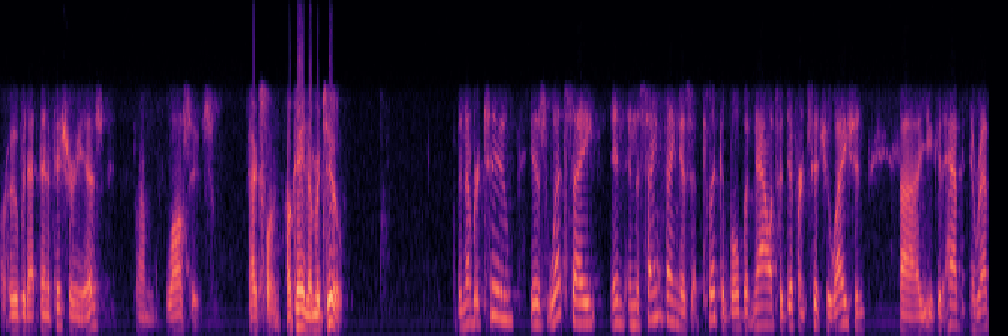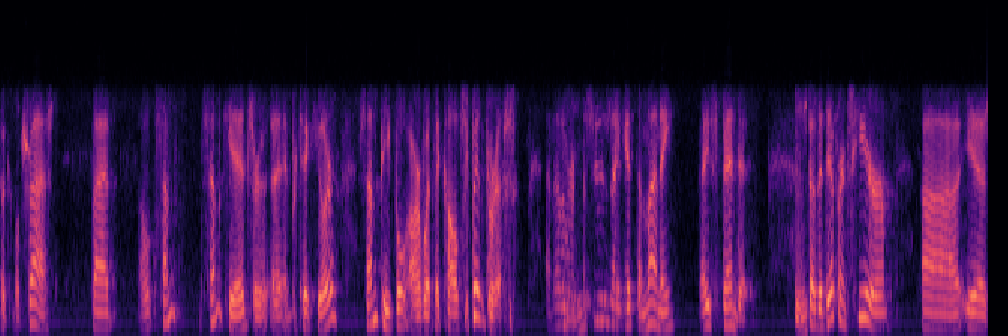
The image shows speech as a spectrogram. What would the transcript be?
or whoever that beneficiary is from lawsuits. Excellent. Okay, number two. The number two is let's say, and, and the same thing is applicable, but now it's a different situation. Uh, you could have the irrevocable trust, but oh, some some kids, or uh, in particular, some people are what they call spendthrifts. In other mm-hmm. words, as soon as they get the money, they spend it. Mm-hmm. So the difference here uh, is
